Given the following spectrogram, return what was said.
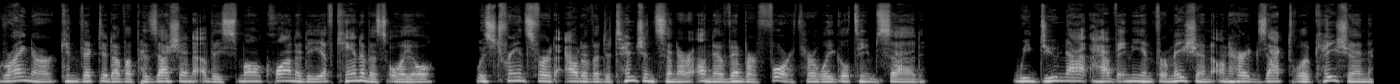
Griner, convicted of a possession of a small quantity of cannabis oil, was transferred out of a detention center on November 4th, her legal team said. We do not have any information on her exact location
